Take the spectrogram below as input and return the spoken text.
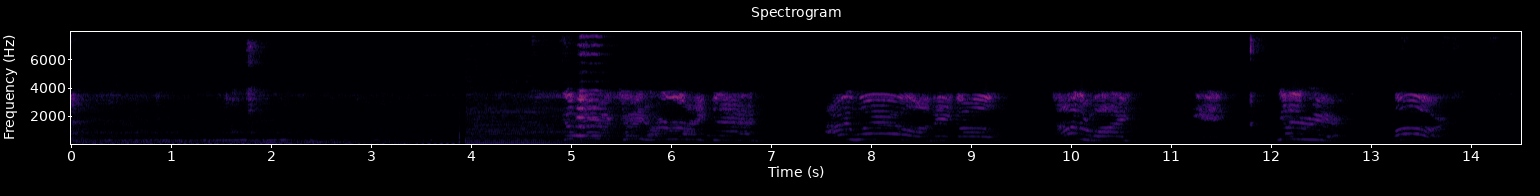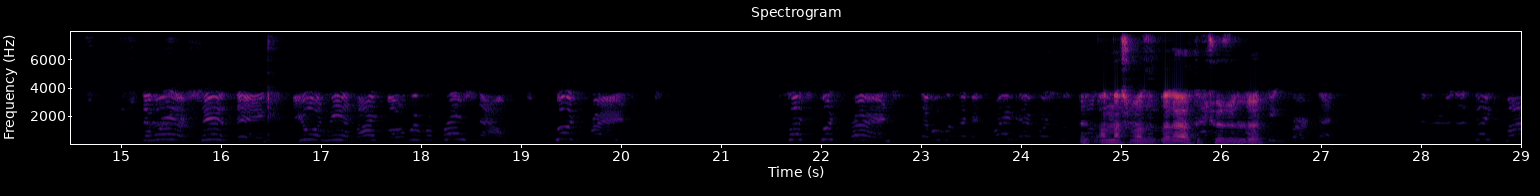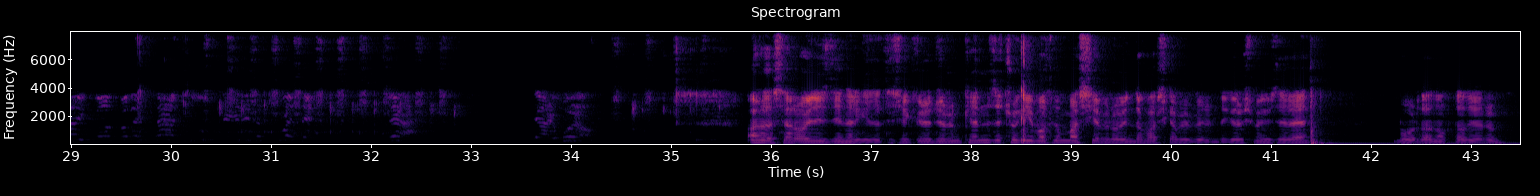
Yeah, I will. Arkadaşlar oyun izleyen herkese teşekkür ediyorum. Kendinize çok iyi bakın. Başka bir oyunda başka bir bölümde görüşmek üzere. Burada noktalıyorum.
